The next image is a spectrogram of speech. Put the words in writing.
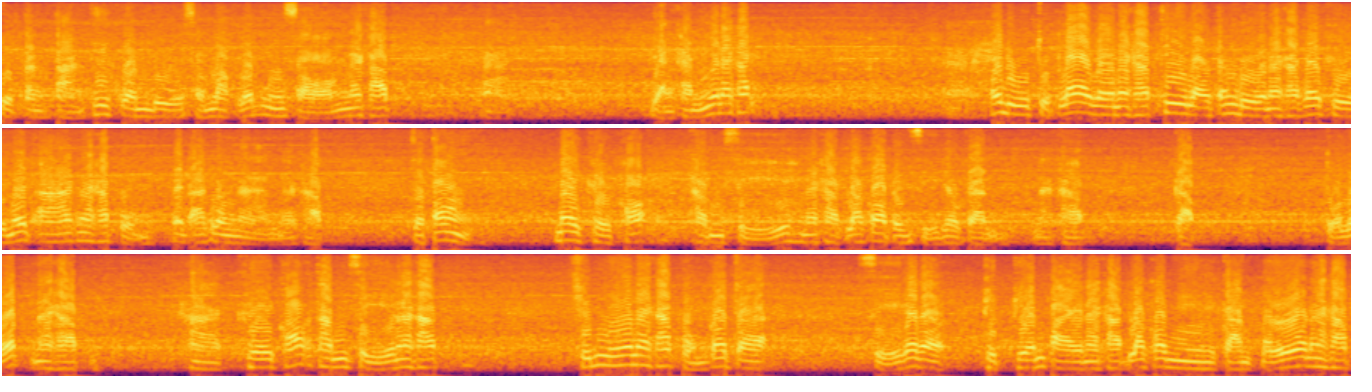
จุดต่างๆ ที่ควรดูสำหรับรถมือสองนะครับออย่างคันนี้นะครับให้ดูจุดแรกเลยนะครับ ที่เราต้องดูนะครับ ก็คือเม็ดอาร์คนะครับ ผมเม็ดอาร์คโรงงานนะครับ จะต้อง ไม่เคยเคาะทำสีนะครับ แล้วก็เป็นสีเดียวกันนะครับ กับตัวรถนะครับ หากเคยเคาะทำสีนะครับ ชิ้นนี้นะครับผมก็จะสีก็จะผิดเพี้ยนไปนะครับ แล้วก็มีการโป๊นะครับ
